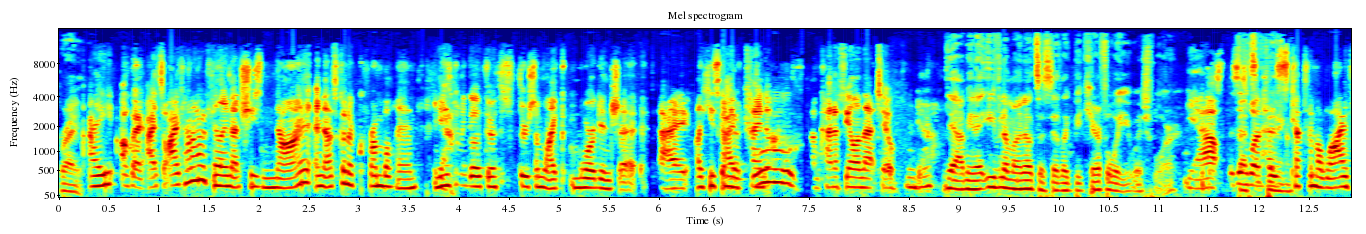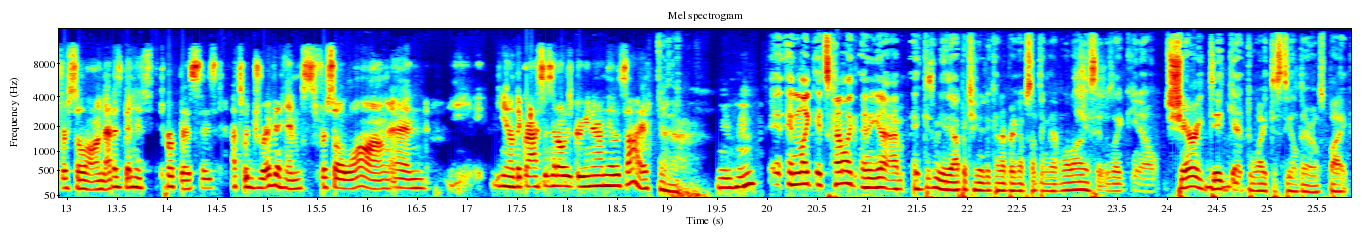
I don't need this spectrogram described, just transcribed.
Right. I okay. I so I kind of have a feeling that she's not, and that's gonna crumble him, and he's gonna go through through some like Morgan shit. I like he's gonna I kind of, I'm kind of feeling that too. Yeah. Yeah, I mean, even in my notes, I said like, be careful what you wish for. Yeah. This, this is what has thing. kept him alive for so long. That has been his purpose. Is that's what driven him for so long. And y- you know, the grass isn't always greener on the other side. Yeah. Mm-hmm. And, and, like it's kind of like, and yeah, um, it gives me the opportunity to kind of bring up something that Melania said it was like, you know, Sherry did get Dwight to steal Daryl's bike,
